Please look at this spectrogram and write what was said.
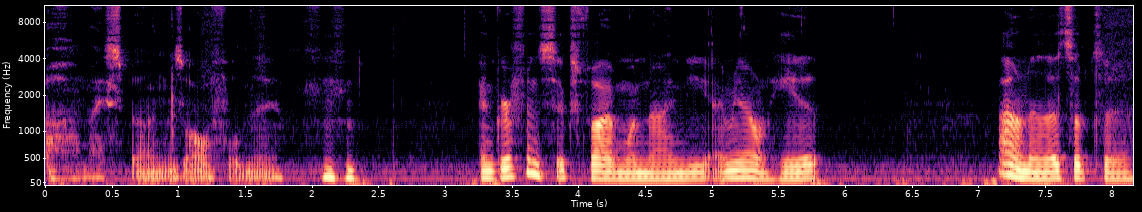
Oh, my spelling is awful today. and Griffin's six five one ninety. I mean, I don't hate it. I don't know. That's up to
